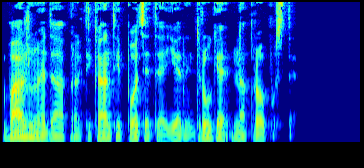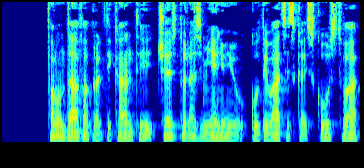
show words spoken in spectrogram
Važno je da praktikanti podsjete jedni druge na propuste. Falun Dafa praktikanti često razmjenjuju kultivacijska iskustva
